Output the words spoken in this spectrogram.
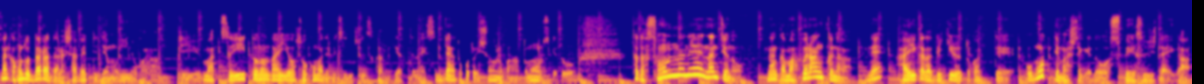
なんかほんとダラダラ喋ってでもいいのかなっていう、まあツイートの内容そこまで別に気遣ってやってないです、みたいなとこと一緒なのかなと思うんですけど、ただそんなね、なんていうのなんかまあフランクなね、入り方できるとかって思ってましたけど、スペース自体が。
